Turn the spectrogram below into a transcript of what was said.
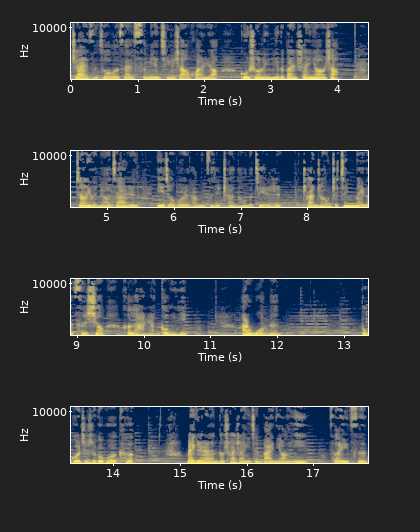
寨子坐落在四面青山环绕、古树林立的半山腰上。这里的苗家人依旧过着他们自己传统的节日，传承着精美的刺绣和蜡染工艺。而我们，不过这是个过客。每个人都穿上一件百鸟衣，做一次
